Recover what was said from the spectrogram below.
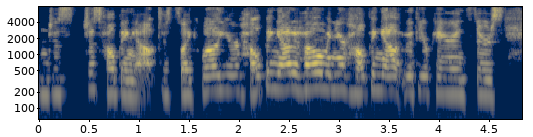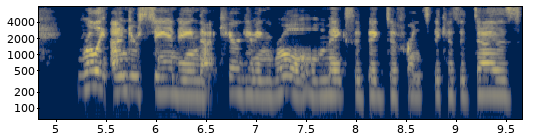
i'm just just helping out it's like well you're helping out at home and you're helping out with your parents there's really understanding that caregiving role makes a big difference because it does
